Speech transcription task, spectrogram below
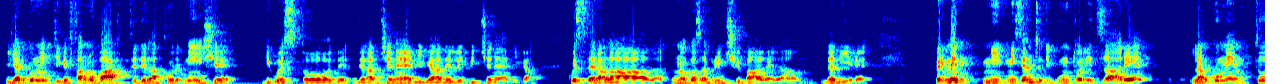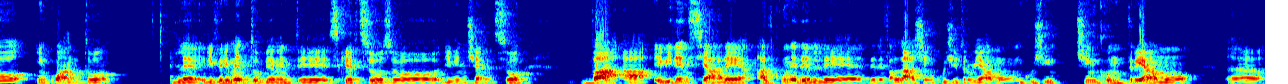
gli argomenti che fanno parte della cornice di questo, de- della genetica, dell'epigenetica. Questa era la, una cosa principale da, da dire. Per me mi, mi sento di puntualizzare l'argomento in quanto il riferimento ovviamente scherzoso di Vincenzo va a evidenziare alcune delle, delle fallacie in cui ci troviamo, in cui ci, ci incontriamo, eh,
